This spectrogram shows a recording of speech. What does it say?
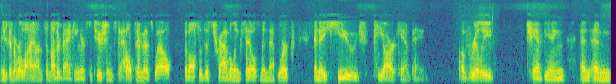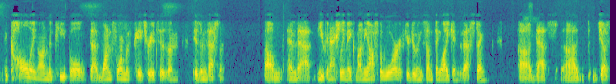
And he's going to rely on some other banking institutions to help him as well, but also this traveling salesman network and a huge PR campaign of really championing and, and calling on the people that one form of patriotism is investment. Um, and that you can actually make money off the war if you're doing something like investing. Uh, that's uh, just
